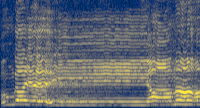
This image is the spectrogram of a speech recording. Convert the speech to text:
ungaye ama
